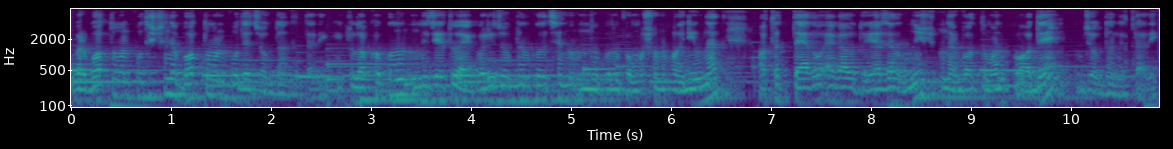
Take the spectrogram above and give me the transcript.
এবার বর্তমান প্রতিষ্ঠানে বর্তমান পদে যোগদানের তারিখ। একটু লক্ষ্য করুন, উনি যেহেতু একবারই যোগদান করেছেন, অন্য কোনো প্রমোশন হয়নি উনার। অর্থাৎ তেরো এগারো দুই হাজার উনিশ উনার বর্তমান পদে যোগদানের তারিখ।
